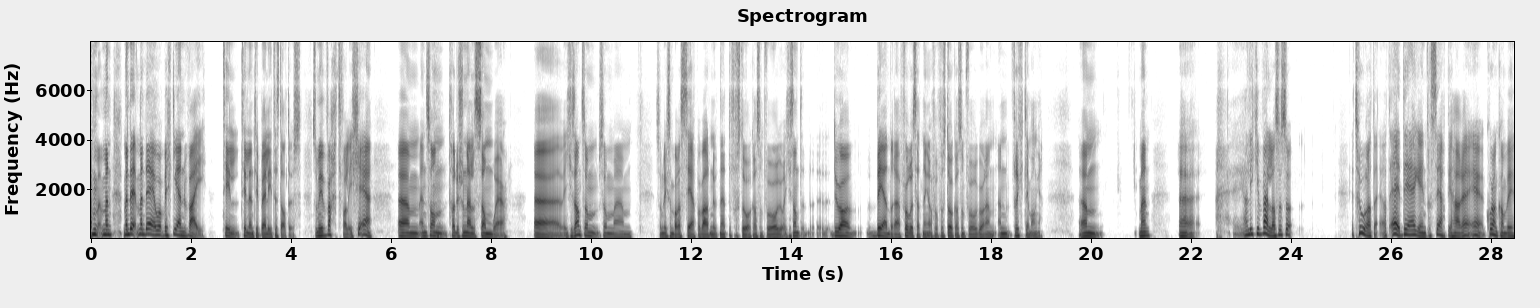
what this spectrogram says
men, men, det, men det er jo virkelig en vei til, til en type elitestatus, som i hvert fall ikke er um, en sånn tradisjonell somewhere, uh, ikke sant, som, som, um, som liksom bare ser på verden uten helt å forstå hva som foregår, ikke sant? Du har bedre forutsetninger for å forstå hva som foregår enn en fryktelig mange. Um, men uh, ja, likevel, altså, så jeg tror at, at jeg, det jeg er interessert i her, er, er hvordan kan vi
